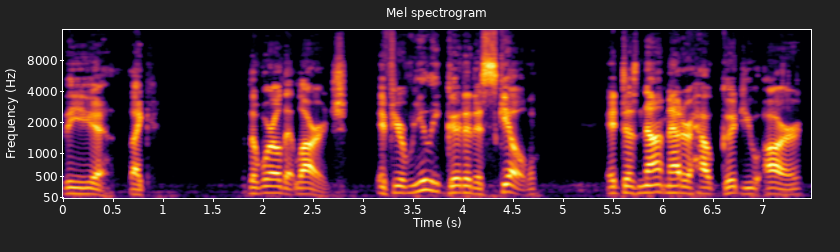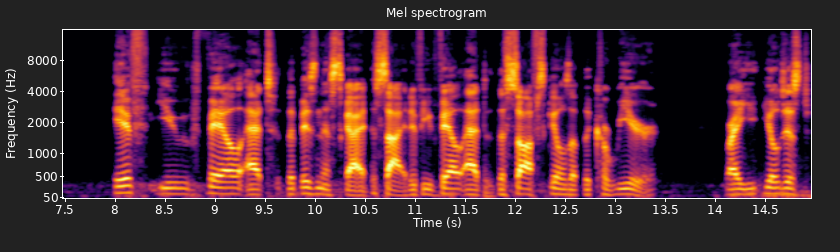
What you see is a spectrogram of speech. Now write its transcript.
the uh, like the world at large. If you're really good at a skill, it does not matter how good you are if you fail at the business side, if you fail at the soft skills of the career, right? You'll just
